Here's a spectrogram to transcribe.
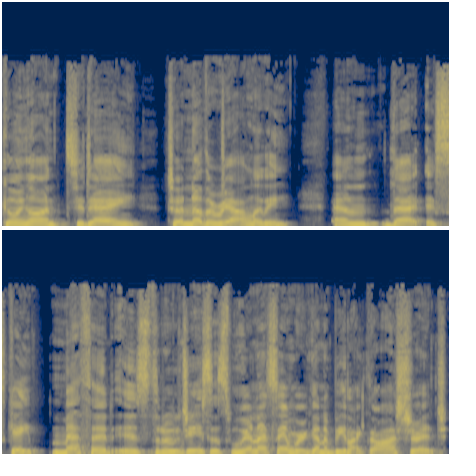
going on today to another reality. And that escape method is through Jesus. We're not saying we're going to be like the ostrich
